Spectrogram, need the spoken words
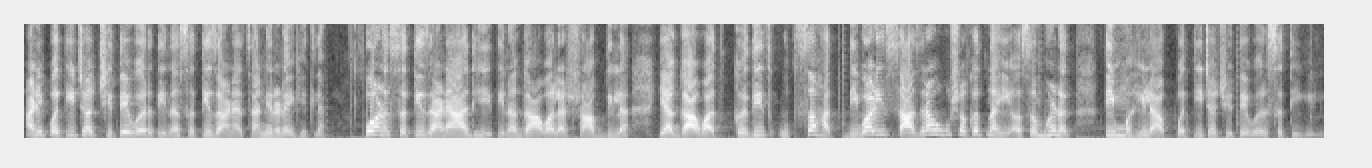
आणि पतीच्या चितेवर तिनं सती जाण्याचा निर्णय घेतला. पण सती जाण्याआधी तिनं गावाला श्राप दिला. या गावात कधीच उत्साहात दिवाळी साजरा होऊ शकत नाही असं म्हणत ती महिला पतीच्या चितेवर सती गेली.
